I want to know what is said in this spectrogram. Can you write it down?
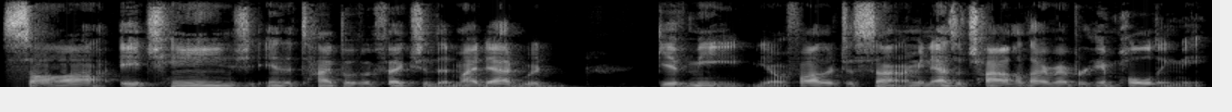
saw a change in the type of affection that my dad would give me you know father to son. I mean as a child i remember him holding me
